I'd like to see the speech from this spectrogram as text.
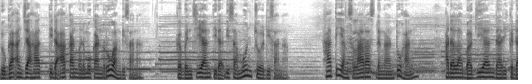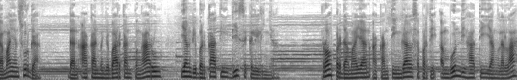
Dugaan jahat tidak akan menemukan ruang di sana. Kebencian tidak bisa muncul di sana. Hati yang selaras dengan Tuhan adalah bagian dari kedamaian surga dan akan menyebarkan pengaruh yang diberkati di sekelilingnya. Roh perdamaian akan tinggal seperti embun di hati yang lelah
